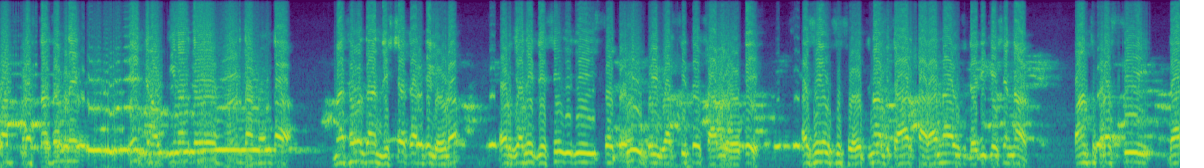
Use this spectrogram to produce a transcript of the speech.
ਪੰਥ ਪ੍ਰਸਤਾਂ ਸਾਹਮਣੇ ਇਹ ਚੁਣੌਤੀਆਂ ਦੇ ਆਉਣ ਦਾ ਹੋਣ ਮੈਂ ਸਮਝਦਾ ਨਿਸ਼ਚੈ ਕਰਨ ਦੀ ਲੋੜ ਆ। ਔਰ ਜਾਨੀ ਜੈ ਸਿੰਘ ਜੀ ਦੀ ਪਹਿਲੀ ਵੀ ਤੇ ਸ਼ਾਮਲ ਹੋ ਕੇ ਅਸੀਂ ਉਸ ਸੋਚ ਨਾਲ, ਵਿਚਾਰਧਾਰਾ ਨਾਲ, ਉਸ ਡੈਡੀਕੇਸ਼ਨ ਨਾਲ ਪੰਥ ਪ੍ਰਸਤੀ ਦਾ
